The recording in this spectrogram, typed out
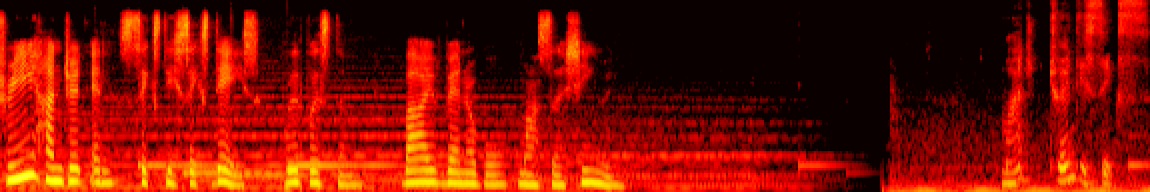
366 Days with Wisdom by Venerable Master Xing Yun. March 26.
